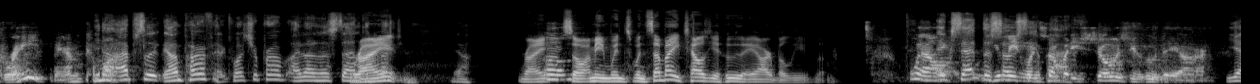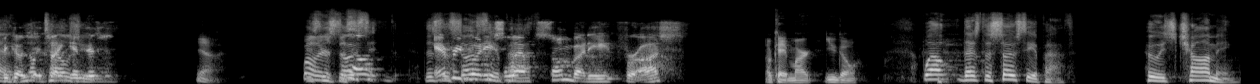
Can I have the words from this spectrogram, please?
great, man. Come yeah, on. Absolutely. I'm perfect. What's your problem? I don't understand. Right. Yeah. Right. Um, so I mean when when somebody tells you who they are, believe them. Well, except the sociopath. you mean when somebody shows you who they are. Yeah. Because it's like you. This, yeah. Well, there's, the soci- there's everybody's left somebody for us. Okay, Mark, you go. Well, there's the sociopath who is charming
